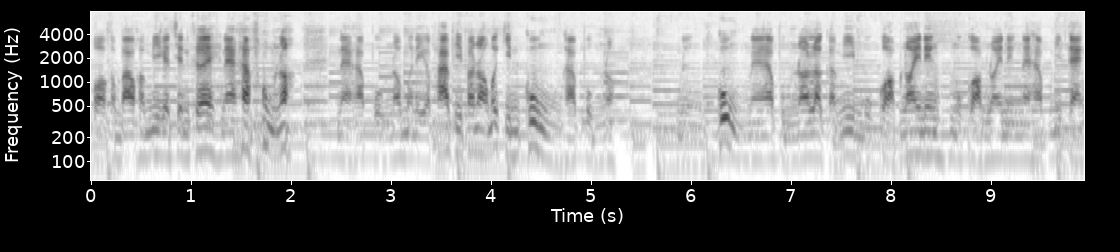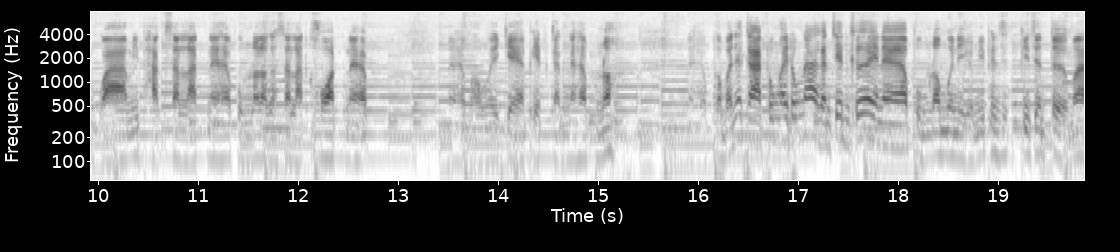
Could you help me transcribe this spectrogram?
พอกับเบาวเขามีกันเช่นเคยนะครับผมเนาะนะครับผมเนาะมื่อนี้กับพาพี่พ่อน้องมากินกุ้งครับผมเนาะหนึ่งกุ้งนะครับผมเนาะแล้วก็มีหมูกรอบน้อยหนึงหมูกรอบน้อยหนึงนะครับมีแตงกวา มีผักสลัดนะครับ ผมเนาะแล้วก็สลัดคอร์สนะครับนะครับเอาไว้แก้เผ็ดกันนะครับเนาะนะครับกับบรรยากาศทงไฮทงหน้ากันเช่นเคยนะครับผมเนาะมื่อนี้ก็มีพรีเซนเตอร์มา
